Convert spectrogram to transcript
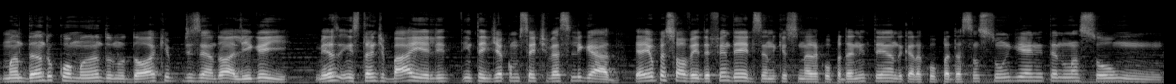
mandando o comando no dock dizendo, ó, oh, liga aí. Mesmo em stand-by, ele entendia como se ele tivesse ligado. E aí o pessoal veio defender, dizendo que isso não era culpa da Nintendo, que era culpa da Samsung, e a Nintendo lançou um,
